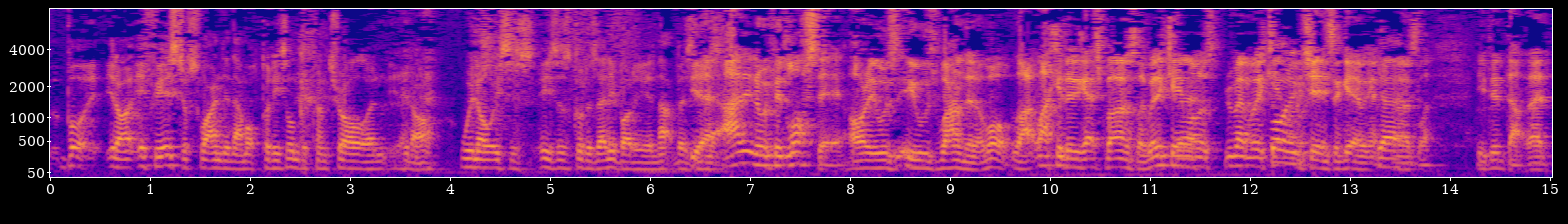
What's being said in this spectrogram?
but you know, if he is just winding them up and he's under control, and you know, we know he's as, he's as good as anybody in that business. Yeah, I didn't know if he'd lost it or he was he was winding them up like like he did against Barnsley when he came Yeah. on. Remember when he came Well, on he- and changed the game against Yeah. Barnsley? He did that then.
